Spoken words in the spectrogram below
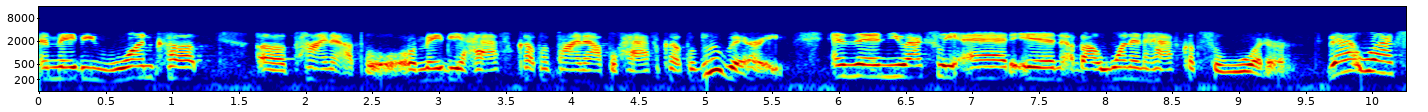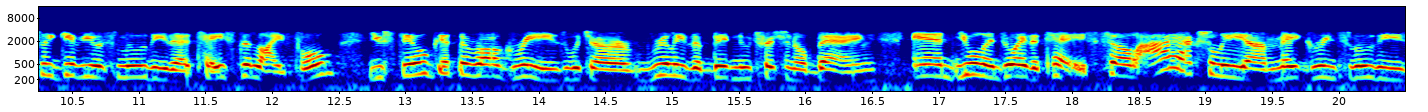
and maybe one cup of pineapple, or maybe a half cup of pineapple, half cup of blueberry, and then you actually add in about one and a half cups of water. That will actually give you a smoothie that tastes delightful. You still get the raw greens, which are really the big nutritional bang, and you'll enjoy the taste. So I actually uh, make green smoothies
